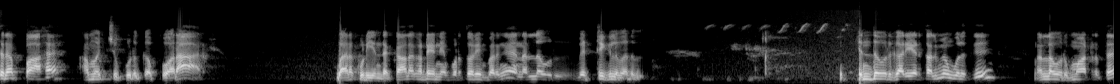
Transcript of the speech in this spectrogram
சிறப்பாக அமைச்சு கொடுக்க போறார். வரக்கூடிய இந்த காலகட்டம் என்னை பொறுத்தவரையும் பாருங்க நல்ல ஒரு வெற்றிகள் வருது. எந்த ஒரு காரியம் எடுத்தாலுமே உங்களுக்கு நல்ல ஒரு மாற்றத்தை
